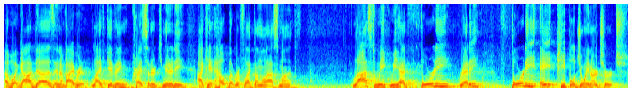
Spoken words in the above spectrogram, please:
of what God does in a vibrant, life giving, Christ centered community, I can't help but reflect on the last month. Last week we had 40, ready? 48 people join our church.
